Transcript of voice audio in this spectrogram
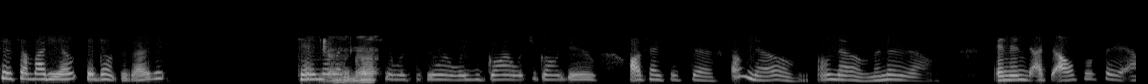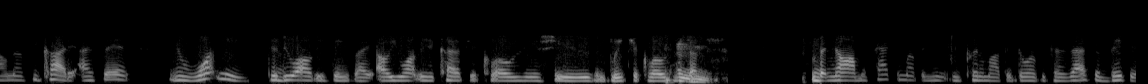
to somebody else that don't deserve it? Can't No, nobody not. question what you're doing, where you going, what you gonna do, all types of stuff. Oh no, oh no, no, no, no. And then I also said, I don't know if you caught it. I said, you want me to do all these things, like, oh, you want me to cut up your clothes and your shoes and bleach your clothes and stuff. Mm-hmm. But no, I'm gonna pack them up and neatly put them out the door because that's a bigger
